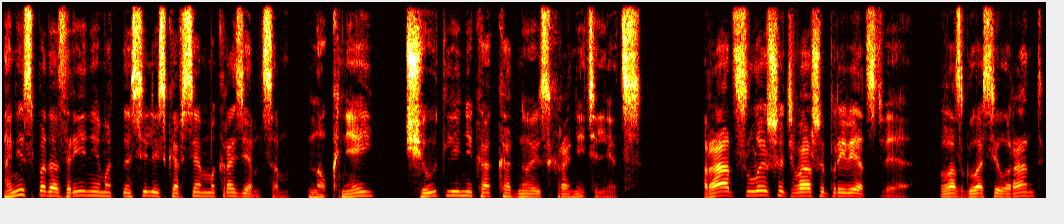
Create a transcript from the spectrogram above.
они с подозрением относились ко всем макроземцам, но к ней чуть ли не как к одной из хранительниц. «Рад слышать ваше приветствие», — возгласил Ранд,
